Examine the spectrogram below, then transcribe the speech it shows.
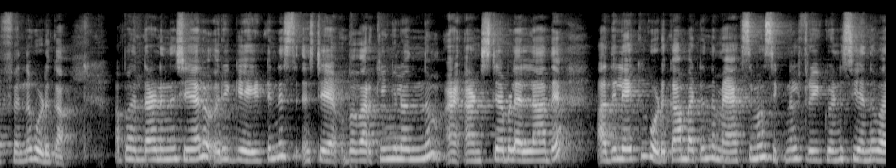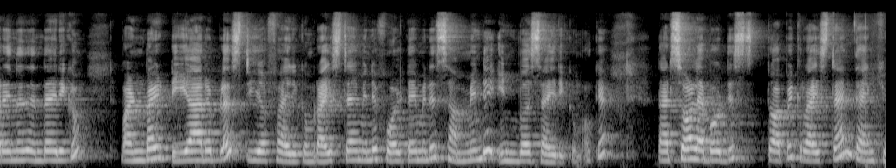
F എന്ന് കൊടുക്കാം. അപ്പോൾ എന്താണെന്ന് വെച്ച് കഴിഞ്ഞാൽ ഒരു ഗേറ്റിന്റെ സ്റ്റേ വർക്കിങ്ങിലൊന്നും അൺസ്റ്റേബിൾ അല്ലാതെ അതിലേക്ക് കൊടുക്കാൻ പറ്റുന്ന മാക്സിമം സിഗ്നൽ ഫ്രീക്വൻസി എന്ന് പറയുന്നത് എന്തായിരിക്കും? One by T R plus T F ആയിരിക്കും. റൈസ് ടൈമിന്റെ ഫോൾ ടൈമിന്റെ സമ്മിന്റെ ഇൻവേഴ്സ് ആയിരിക്കും. Okay that's all about this topic rise time thank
